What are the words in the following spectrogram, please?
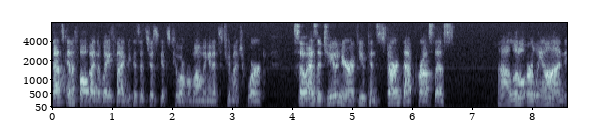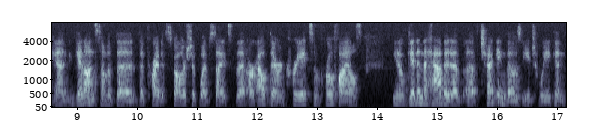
that's going to fall by the wayside because it just gets too overwhelming and it's too much work. So as a junior, if you can start that process uh, a little early on and get on some of the the private scholarship websites that are out there and create some profiles you know get in the habit of, of checking those each week and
